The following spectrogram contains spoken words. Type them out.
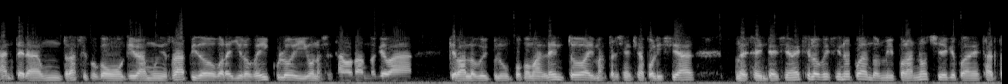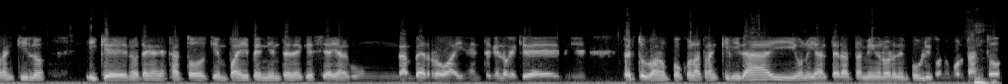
antes era un tráfico como que iba muy rápido por allí los vehículos y bueno, se está notando que va que van los vehículos un poco más lentos, hay más presencia policial. Nuestra intención es que los vecinos puedan dormir por las noches, que puedan estar tranquilos y que no tengan que estar todo el tiempo ahí pendientes de que si hay algún gamberro o hay gente que lo que quiere es perturbar un poco la tranquilidad y bueno y alterar también el orden público. ¿no? Por tanto,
